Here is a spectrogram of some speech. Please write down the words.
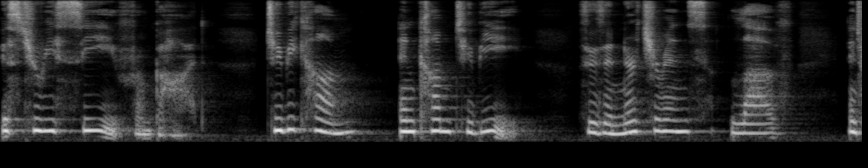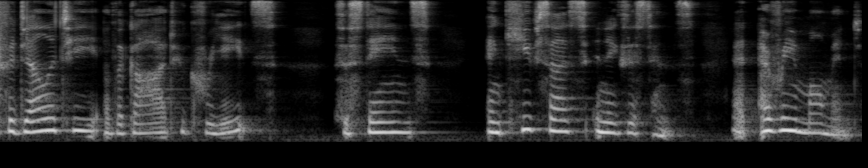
is to receive from God, to become and come to be through the nurturance, love, and fidelity of the God who creates, sustains, and keeps us in existence at every moment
